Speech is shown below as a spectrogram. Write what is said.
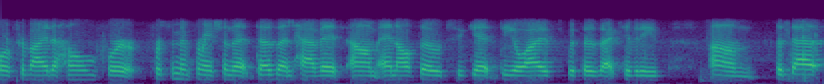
or provide a home for for some information that doesn't have it, um, and also to get DOIs with those activities. Um, but that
